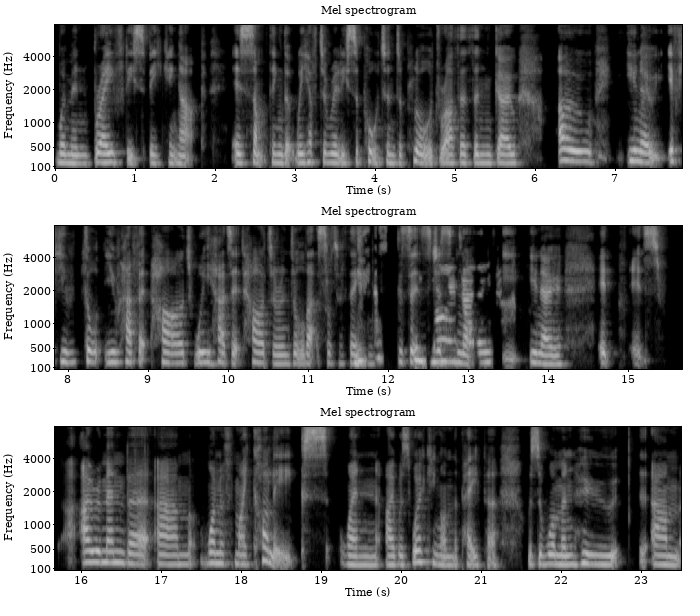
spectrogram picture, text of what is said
women bravely speaking up is something that we have to really support and applaud rather than go, oh, you know, if you thought you have it hard, we had it harder, and all that sort of thing. Because it's just not, you know, it it's I remember um, one of my colleagues when I was working on the paper was a woman who um,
